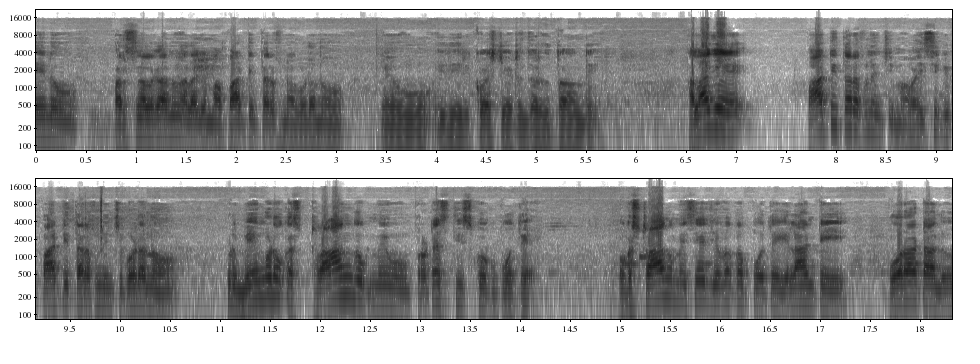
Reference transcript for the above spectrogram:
నేను పర్సనల్గాను అలాగే మా పార్టీ తరఫున కూడాను మేము ఇది రిక్వెస్ట్ చేయడం జరుగుతూ ఉంది. అలాగే పార్టీ తరఫు నుంచి మా వైసీపీ పార్టీ తరఫు నుంచి కూడాను ఇప్పుడు మేము కూడా ఒక స్ట్రాంగ్ మేము ప్రొటెస్ట్ తీసుకోకపోతే ఒక స్ట్రాంగ్ మెసేజ్ ఇవ్వకపోతే ఇలాంటి పోరాటాలు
